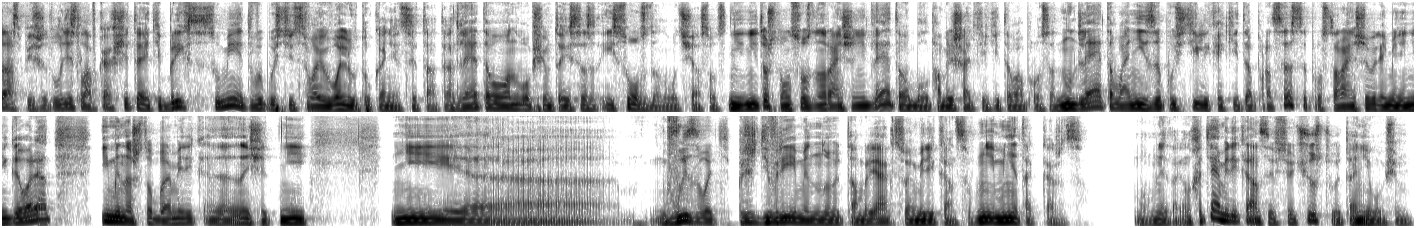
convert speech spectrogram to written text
Стас пишет, Владислав, как считаете, БРИКС сумеет выпустить свою валюту, конец цитаты, а для этого он, в общем-то, и, со, и создан вот сейчас. Вот не, не то, что он создан раньше не для этого был, там, решать какие-то вопросы, но для этого они запустили какие-то процессы, просто раньше времени не говорят, именно чтобы Америка, э, значит, не, не э, вызвать преждевременную там реакцию американцев. Мне, мне так кажется. Ну, мне так. Ну, хотя американцы все чувствуют, они, в общем,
